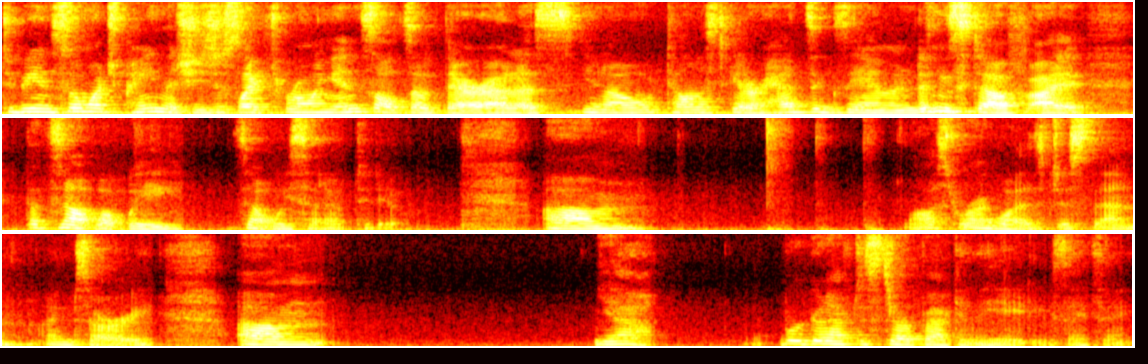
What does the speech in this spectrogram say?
to be in so much pain that she's just like throwing insults out there at us, you know, telling us to get our heads examined and stuff. I that's not what we it's not what we set out to do. Um, lost where I was just then. I'm sorry. Um, yeah, we're going to have to start back in the 80s, I think.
